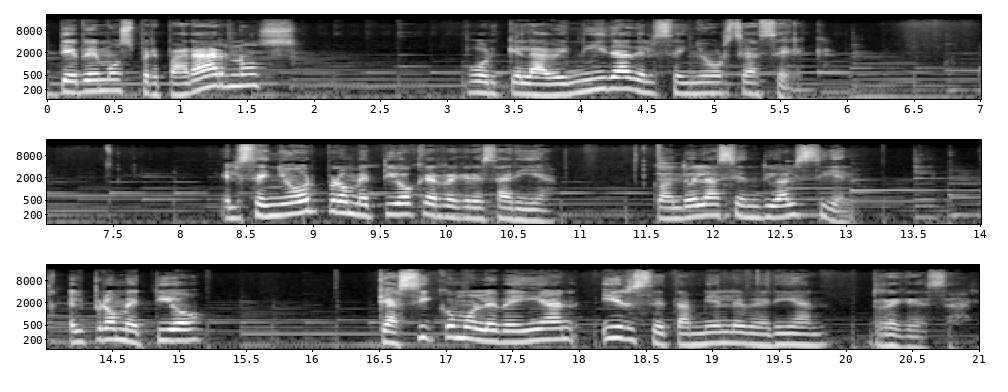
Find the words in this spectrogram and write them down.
debemos prepararnos porque la venida del Señor se acerca. El Señor prometió que regresaría cuando Él ascendió al cielo. Él prometió que así como le veían irse, también le verían regresar.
